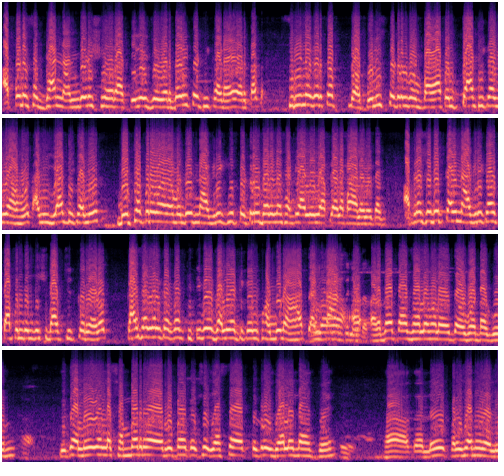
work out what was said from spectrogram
आपण सध्या नांदेड शहरातील जे वर्दळीचं ठिकाण आहे अर्थात श्रीनगरचा पोलीस पेट्रोल पंप आहे. आपण त्या ठिकाणी आहोत आणि या ठिकाणी मोठ्या प्रमाणामध्ये नागरिक हे पेट्रोल भरण्यासाठी आलेले आपल्याला पाहायला मिळतात. आपल्यासोबत काही नागरिक आहेत आपण त्यांच्याशी बातचीत करणार आहोत. काय सांगाल काका किती वेळ झाला या ठिकाणी थांबून आहात? अर्धा तास झाला मला इथं उभा टाकून. तिथं लय वेळेला शंभर रुपयापेक्षा जास्त पेट्रोल द्यायला नाही ते हा. तर लय परेशानी झाली.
